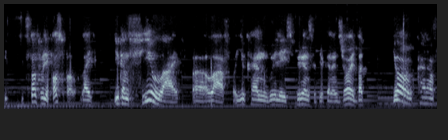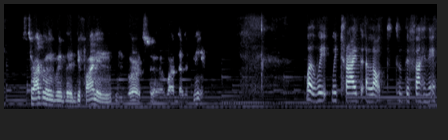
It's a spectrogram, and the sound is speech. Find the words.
it, it's not really possible. Like, you can feel life, uh, love, you can really experience it, you can enjoy it, but you're kind of struggling with uh, defining in words uh, what does it mean. Well, we, we tried a lot to define it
